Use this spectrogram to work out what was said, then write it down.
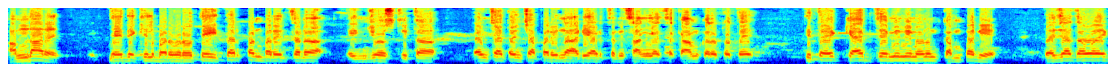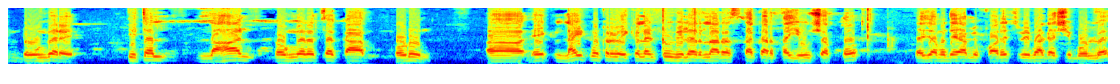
आमदार आहेत. ते देखील बरोबर होते. इतर पण बरेच जण एनजीओ तिथं त्यांच्या त्यांच्या परीनं अडीअडचणी सांगण्याचं काम करत होते. तिथं एक कॅब जेमिनी म्हणून कंपनी आहे. त्याच्याजवळ एक डोंगर आहे. तिथं लहान डोंगराचं काम फोडून एक लाइट मोटर व्हेकल आणि टू व्हीलरला रस्ता करता येऊ शकतो. त्याच्यामध्ये आम्ही फॉरेस्ट विभागाशी बोललोय.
